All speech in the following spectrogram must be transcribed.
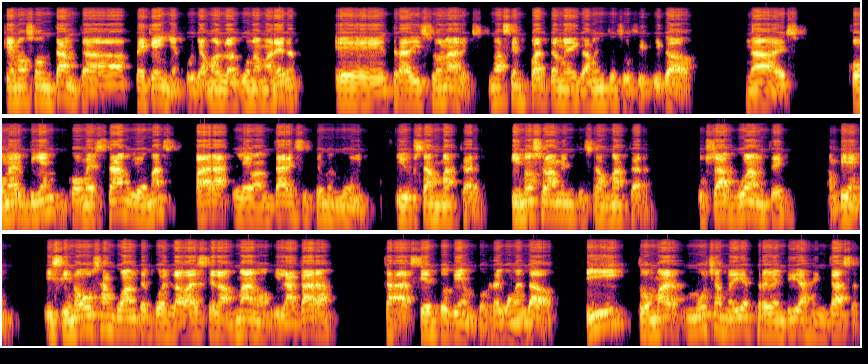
que no son tantas pequeñas, por llamarlo de alguna manera, eh, tradicionales. No hacen falta medicamentos sofisticados, nada de eso. Comer bien, comer sano y demás para levantar el sistema inmune y usar máscara. Y no solamente usar máscara, usar guante también y si no usan guantes, pues lavarse las manos y la cara cada cierto tiempo, recomendado. Y tomar muchas medidas preventivas en casa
